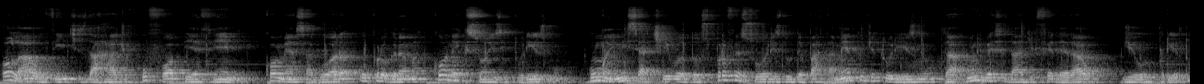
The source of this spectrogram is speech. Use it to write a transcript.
Olá, ouvintes da Rádio UFOP FM. Começa agora o programa Conexões e Turismo, uma iniciativa dos professores do Departamento de Turismo da Universidade Federal de Ouro Preto,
